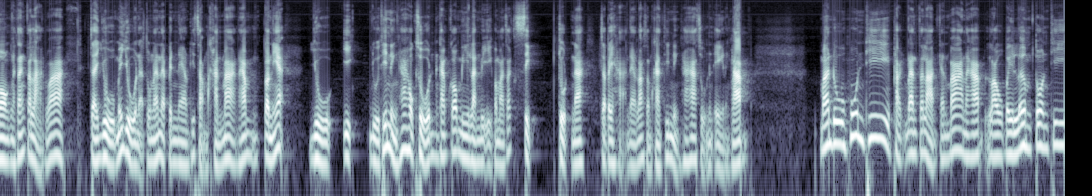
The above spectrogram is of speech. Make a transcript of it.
มองกันทั้งตลาดว่าจะอยู่ไม่อยู่นะตรงนั้นนะเป็นแนวที่สำคัญมากนะครับ ตอนนี้อยู่อีกอยู่ที่ 1560นะครับก็มีรันเวย์อีกประมาณสัก 10 จุดนะจะไปหาแนวรับสำคัญที่ 1550 นั่นเองนะครับ มาดูหุ้นที่ผลักดันตลาดกันบ้างนะครับ เราไปเริ่มต้นที่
